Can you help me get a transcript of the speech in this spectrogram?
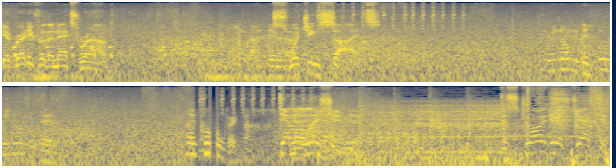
Get ready for the next round. That. Switching sides. What we normally do, what we normally do. No call for it. Demolition. Destroy the objective.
